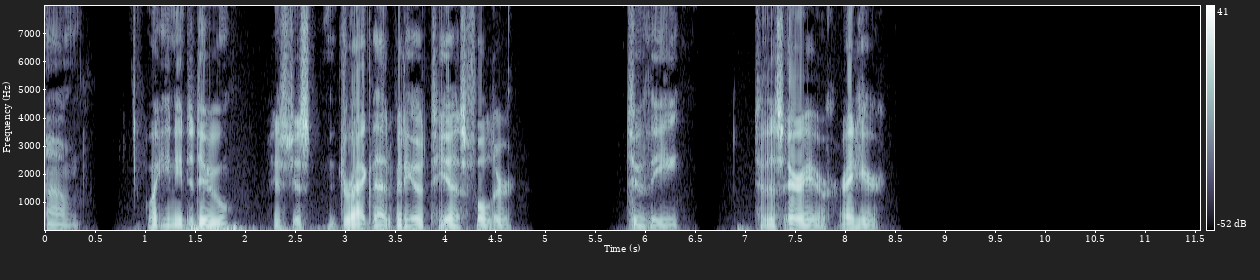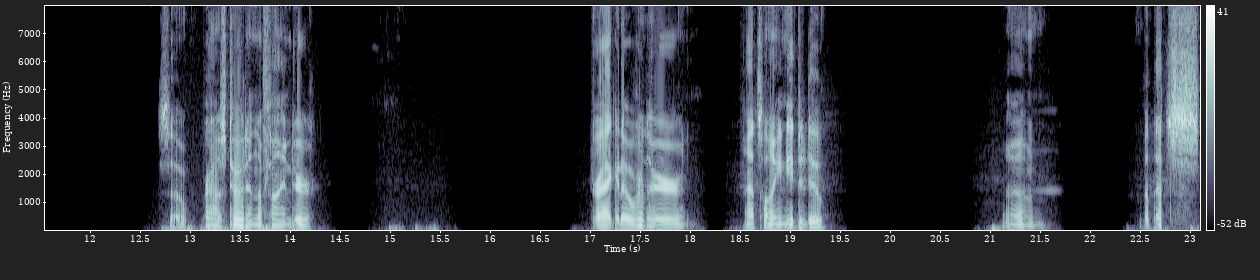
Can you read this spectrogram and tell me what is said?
Um, what you need to do is just drag that video TS folder to the to this area right here. So browse to it in the Finder, drag it over there, and that's all you need to do. Um, but that's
